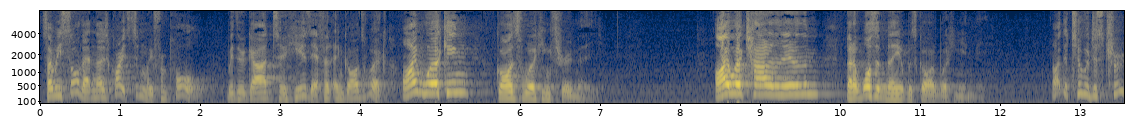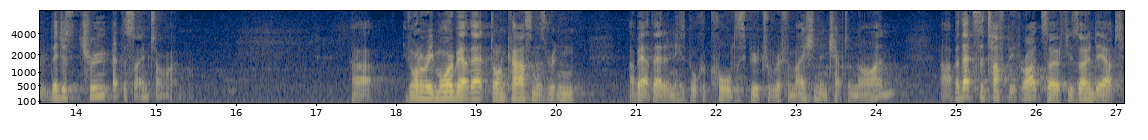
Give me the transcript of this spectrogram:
So we saw that in those quotes, didn't we, from Paul, with regard to his effort and God's work. I'm working, God's working through me. I worked harder than any of them, but it wasn't me, it was God working in me. Right? The two are just true. They're just true at the same time. Uh, if you want to read more about that, Don Carson has written about that in his book, A Call to Spiritual Reformation, in chapter 9. Uh, but that's the tough bit, right? So if you zoned out,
